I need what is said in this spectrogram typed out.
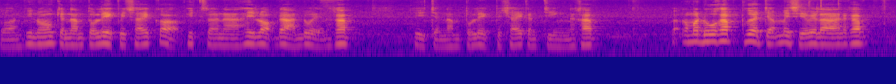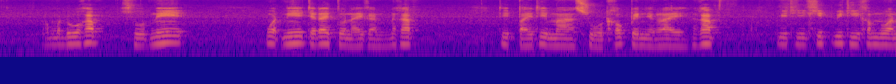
ก่อนพี่น้องจะนำตัวเลขไปใช้ก็พิจารณาให้รอบด้านด้วยนะครับ ที่จะนำตัวเลขไปใช้กันจริงนะครับเรามาดูครับเพื่อจะไม่เสียเวลานะครับลองมาดูครับสูตรนี้งวดนี้จะได้ตัวไหนกันนะครับ ที่ไปที่มาสูตรเขาเป็นอย่างไรนะครับ วิธีคิดวิธีคำนวณ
